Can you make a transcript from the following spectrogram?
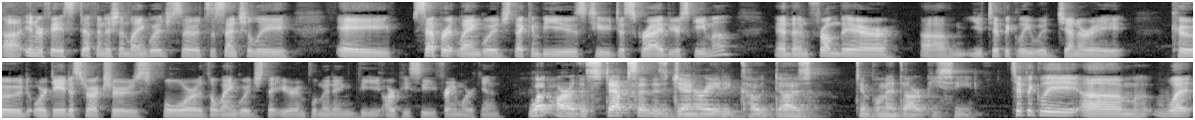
uh, interface definition language. So it's essentially a separate language that can be used to describe your schema, and then from there um, you typically would generate code or data structures for the language that you're implementing the RPC framework in. What are the steps that this generated code does to implement the RPC? Typically, um, what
